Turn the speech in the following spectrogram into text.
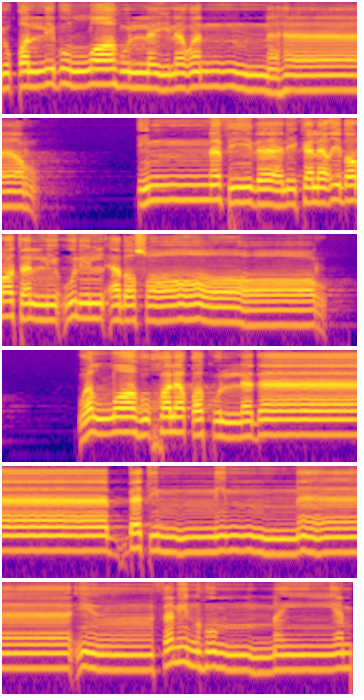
يقلب الله الليل والنهار. إن في ذلك لعبرة لأولي الأبصار. والله خلق كل دابة من ماء فمنهم من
